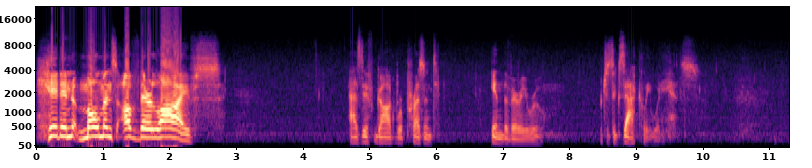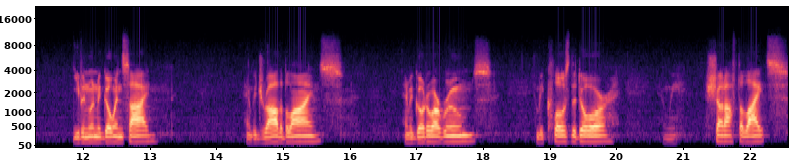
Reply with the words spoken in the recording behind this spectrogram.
hidden moments of their lives as if God were present in the very room, which is exactly what He is. Even when we go inside and we draw the blinds and we go to our rooms and we close the door and we shut off the lights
